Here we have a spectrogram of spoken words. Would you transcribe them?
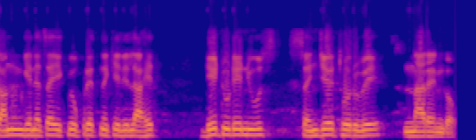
जाणून घेण्याचा एकमेव प्रयत्न केलेला आहे. Day to day news Sanjay Thorave Narayangaon.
